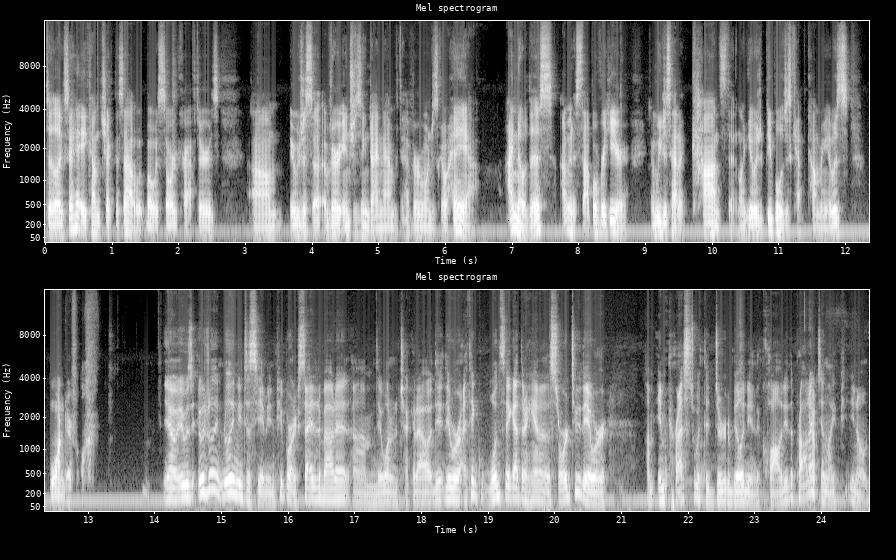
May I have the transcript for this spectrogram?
to like say, "Hey, come check this out." But with Sword Crafters, um, it was just a, a very interesting dynamic to have everyone just go, "Hey, I, know this. I'm going to stop over here," and we just had a constant like it was. People just kept coming. It was wonderful. Yeah, it was it was really really neat to see. I mean, people were excited about it. Um, they wanted to check it out. They, they were, I think, once they got their hand on the sword too, they were um, impressed with the durability and the quality of the product. And like, you know,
